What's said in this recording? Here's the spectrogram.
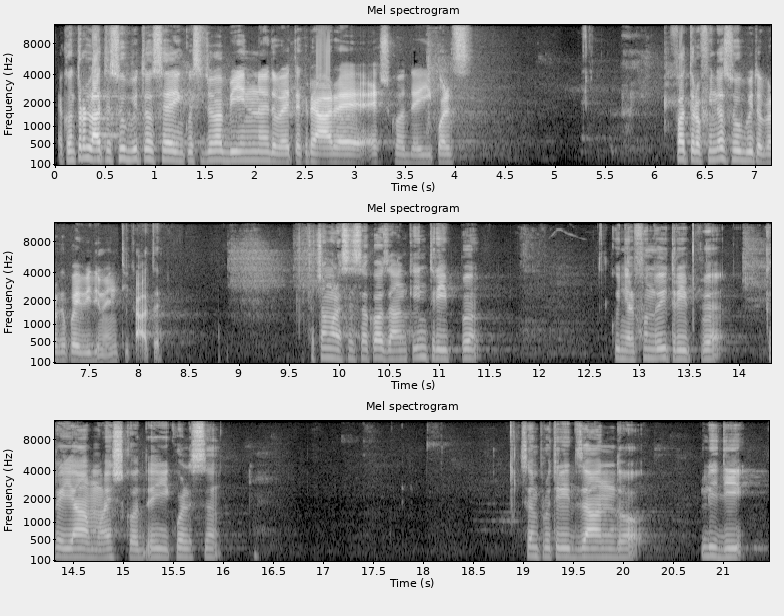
e controllate subito se in questi Java Bean dovete creare hashcode equals fatelo fin da subito perché poi vi dimenticate. Facciamo la stessa cosa anche in trip, quindi al fondo di trip creiamo hashcode equals, sempre utilizzando l'id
